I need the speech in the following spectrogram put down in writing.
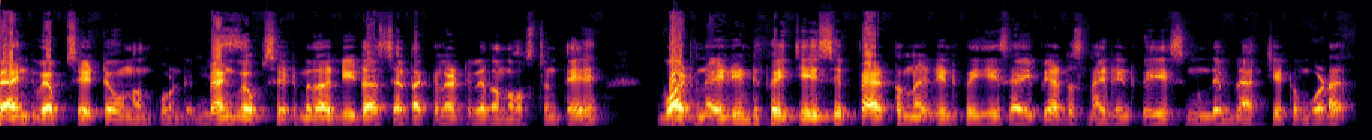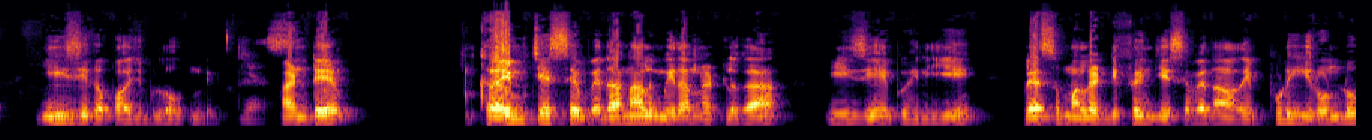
బ్యాంక్ వెబ్సైటే ఉంది అనుకోండి. బ్యాంక్ వెబ్సైట్ మీద డీడాస్ అటాక్ ఇలాంటివి ఏదైనా వస్తుంటే వాటిని ఐడెంటిఫై చేసి ప్యాటర్న్ ఐడెంటిఫై చేసి ఐపీ అడ్రస్ని ఐడెంటిఫై చేసి ముందే బ్లాక్ చేయడం కూడా ఈజీగా పాసిబుల్ అవుతుంది. అంటే క్రైమ్ చేసే విధానాలు మీరు అన్నట్లుగా ఈజీ అయిపోయినాయి. ప్లస్ మళ్ళీ డిఫెండ్ చేసే విధానాలు ఎప్పుడు ఈ రెండు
